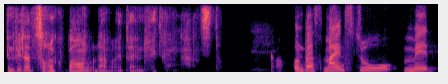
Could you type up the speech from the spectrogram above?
entweder zurückbauen oder weiterentwickeln kannst. Und was meinst du mit,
